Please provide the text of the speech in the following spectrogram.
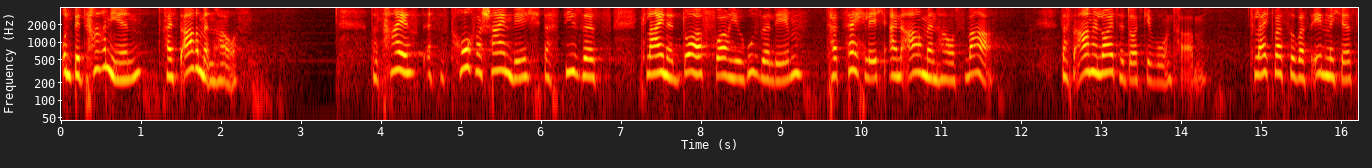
Und Bethanien heißt Armenhaus. Das heißt, es ist hochwahrscheinlich, dass dieses kleine Dorf vor Jerusalem tatsächlich ein Armenhaus war, dass arme Leute dort gewohnt haben. Vielleicht war es so etwas ähnliches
